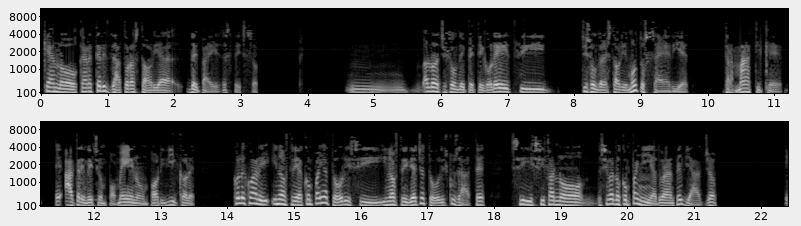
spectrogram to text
che hanno caratterizzato la storia del paese stesso. Mm, allora ci sono dei pettegolezzi, ci sono delle storie molto serie, drammatiche, e altre invece un po' meno, un po' ridicole, con le quali i nostri accompagnatori, si, i nostri viaggiatori, scusate, si, si, fanno, si fanno compagnia durante il viaggio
